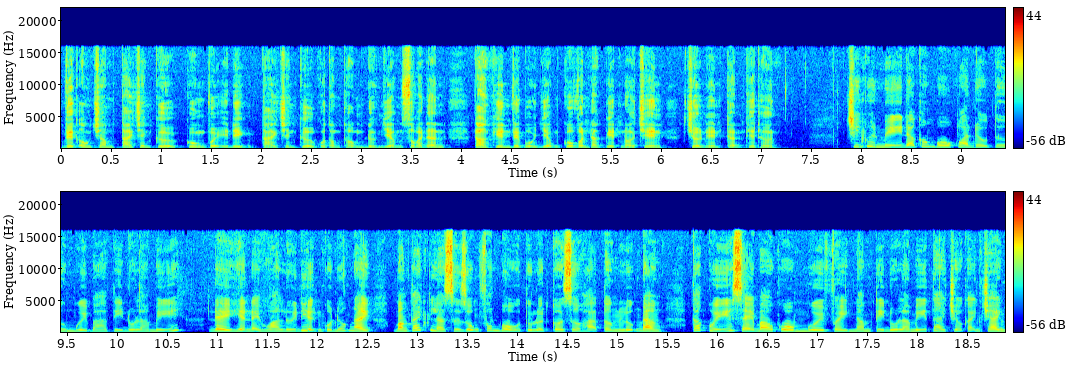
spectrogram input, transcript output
việc ông Trump tái tranh cử cùng với ý định tái tranh cử của Tổng thống đương nhiệm Joe Biden càng khiến việc bổ nhiệm cố vấn đặc biệt nói trên trở nên cần thiết hơn. Chính quyền Mỹ đã công bố khoản đầu tư 13 tỷ đô la Mỹ để hiện đại hóa lưới điện của nước này bằng cách là sử dụng phân bổ từ luật cơ sở hạ tầng lưỡng đảng. Các quỹ sẽ bao gồm 10,5 tỷ đô la Mỹ tài trợ cạnh tranh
